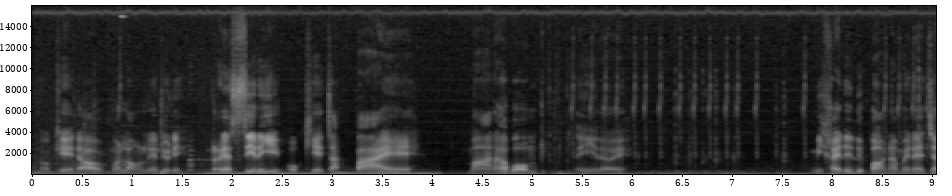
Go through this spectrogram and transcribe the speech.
โอ เคเดี๋ยวมาลองเล่นดูดิ Red Series โอเคจัดไป มานะครับผม นี่เลย มีใครเล่นหรือเปล่านะไม่แน่ใจ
